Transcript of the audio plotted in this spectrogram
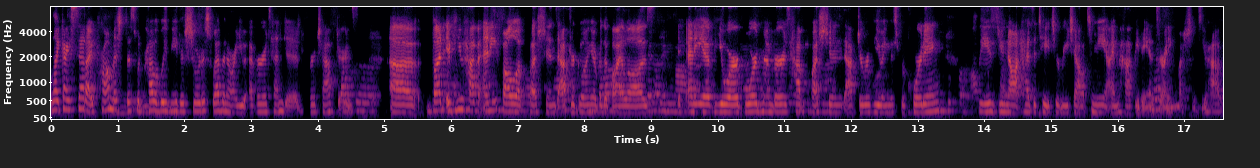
like I said, I promised this would probably be the shortest webinar you ever attended for chapters. Uh, but if you have any follow-up questions after going over the bylaws, if any of your board members have questions after reviewing this recording, please do not hesitate to reach out to me. I'm happy to answer any questions you have.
